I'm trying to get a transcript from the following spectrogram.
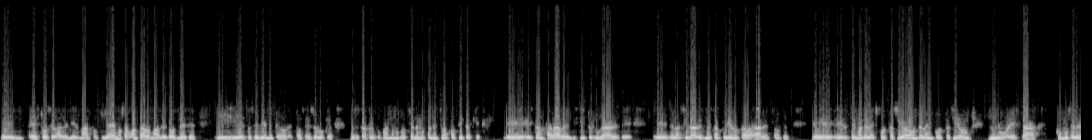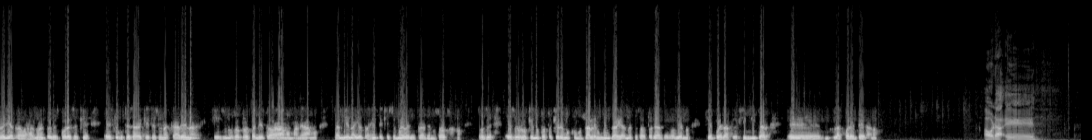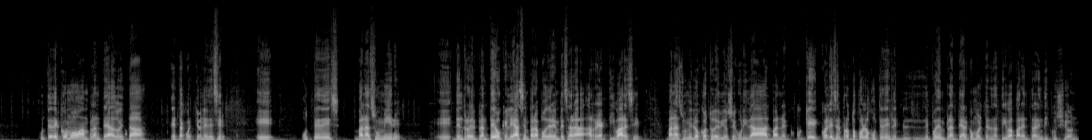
eh, esto se va a venir más, porque ya hemos aguantado más de dos meses y esto se viene peor. Entonces, eso es lo que nos está preocupando. Nosotros tenemos también transportistas que eh, están parados en distintos lugares de, eh, de las ciudades, no están pudiendo trabajar, entonces eh, el tema de la exportación, de la importación, no está como se debería trabajar, ¿no? Entonces, por eso es que esto, usted sabe que esta es una cadena que si nosotros también trabajamos, manejamos, también hay otra gente que se mueve detrás de nosotros, ¿no? Entonces, eso es lo que nosotros queremos como darle un mensaje a nuestras autoridades de gobierno que pueda flexibilizar eh, la cuarentena, ¿no? Ahora, eh, ¿ustedes cómo han planteado esta, esta cuestión? Es decir, eh, ustedes van a asumir dentro del planteo que le hacen para poder empezar a reactivarse ¿Van a asumir los costos de bioseguridad? Van ¿qué, ¿Cuál es el protocolo que ustedes le, pueden plantear como alternativa para entrar en discusión?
